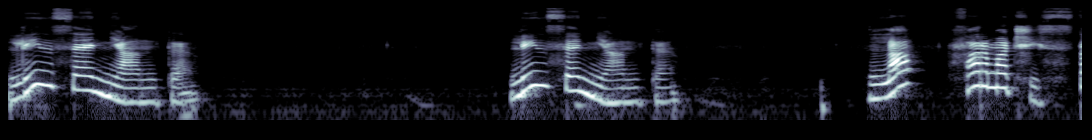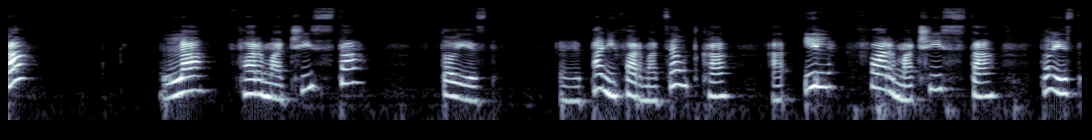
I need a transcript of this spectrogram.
L'insegnante. L'insegnante. La farmacista. La farmacista to jest pani farmaceutka, a il farmacista to jest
